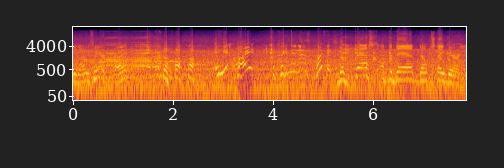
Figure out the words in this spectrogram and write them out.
you know, he's here, right? Yeah, right. The quick and the Undead is perfect. The best of the dead don't stay buried.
